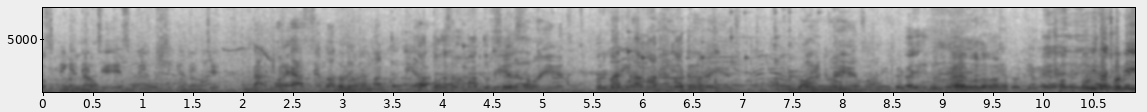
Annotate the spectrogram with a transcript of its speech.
এসপি কে দিচ্ছে এসপি ওসি কে দিচ্ছে। তারপরে আসছে ততক্ষণে মারধর দিয়ে তো তত সময় মারধর শেষ হয়ে গেছে। পরিবার মারধর মারধর। হয়ে গেছে। কবিতা ছবি।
